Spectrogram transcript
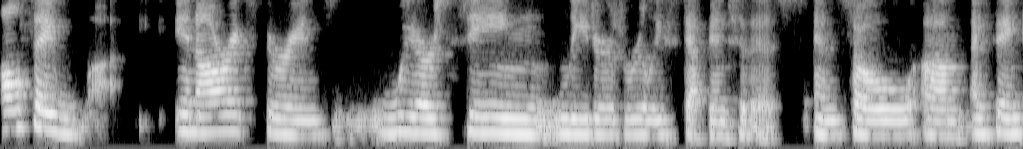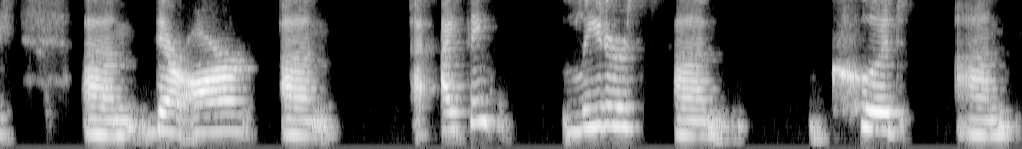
I'll say, in our experience, we are seeing leaders really step into this. And so um, I think um, there are, um, I, think leaders um, could um,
